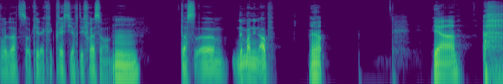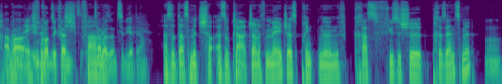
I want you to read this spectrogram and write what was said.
wo du dachtest, okay, der kriegt richtig auf die Fresse. Und Mhm. das ähm, nimmt man ihn ab. Ja. Ja. Ach, Aber Mann, ey, inkonsequent teilweise inszeniert, ja. Also das mit, Scha- also klar, Jonathan Majors bringt eine, eine krass physische Präsenz mit, Mhm.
